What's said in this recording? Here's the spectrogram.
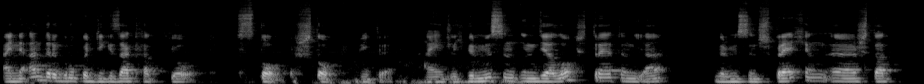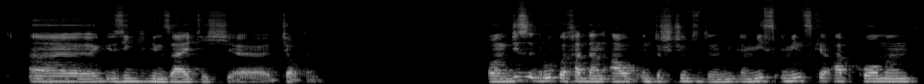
eine andere Gruppe, die gesagt hat, jo, stopp, stopp, bitte. Eigentlich, wir müssen in Dialog treten, ja. Wir müssen sprechen, äh, statt äh, sie gegenseitig äh, töten. Und diese Gruppe hat dann auch unterstützt das Minsker Abkommen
